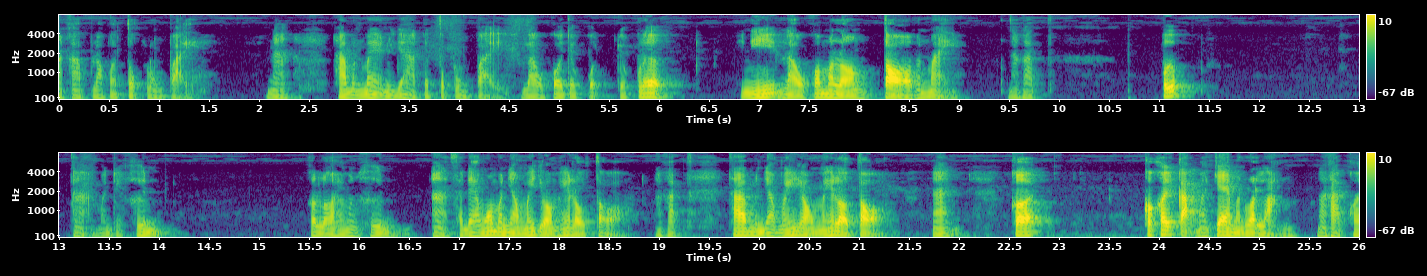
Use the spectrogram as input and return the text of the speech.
นะครับ เราก็ตกลงไปนะถ้ามันไม่อนุญาตก็ตกลงไป เราก็จะกดยกเลิก ทีนี้เราก็มาลองต่อมันใหม่นะครับปุ๊บอะมันจะขึ้น ก็รอให้มันขึ้นอะแสดงว่ามันยังไม่ยอมให้เราต่อนะครับ ถ้ามันยังไม่ยอมให้เราต่อนะก็ก็ค่อยกลับมาแก้มันวันหลัง นะครับ ค่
